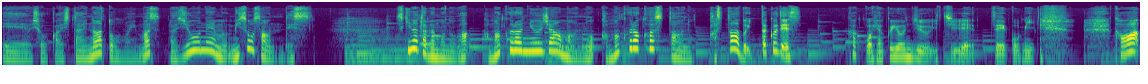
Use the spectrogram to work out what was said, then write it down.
えー、紹介したいなと思います。ラジオネームみそさんです。好きな食べ物は鎌倉ニュージャーマンの鎌倉カスターのカスタード一択です。かっこ141円税込み。皮か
